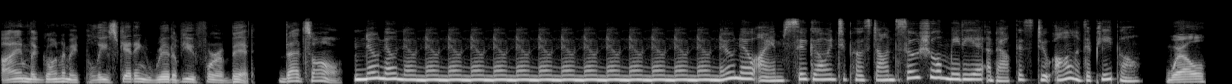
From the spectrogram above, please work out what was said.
I'm the GoAnimate police getting rid of you for a bit, that's all. No no no no no no no no no no no no no no no no no no I am so going to post on social media about this to all of the people. Well,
